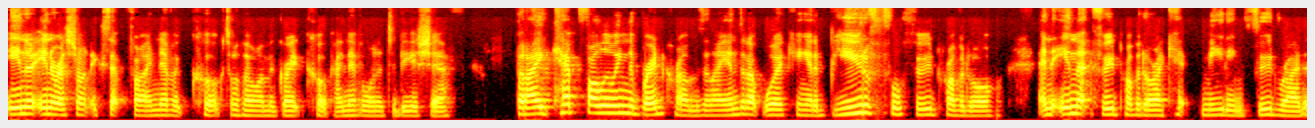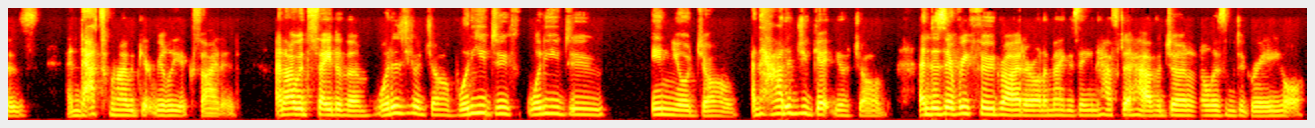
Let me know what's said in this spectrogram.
in a, in a restaurant, except for I never cooked, although I'm a great cook. I never wanted to be a chef. But I kept following the breadcrumbs and I ended up working at a beautiful food providore. And in that food providore, I kept meeting food writers. And that's when I would get really excited. And I would say to them, What is your job? What do you do? What do you do in your job? And how did you get your job? And does every food writer on a magazine have to have a journalism degree? Or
